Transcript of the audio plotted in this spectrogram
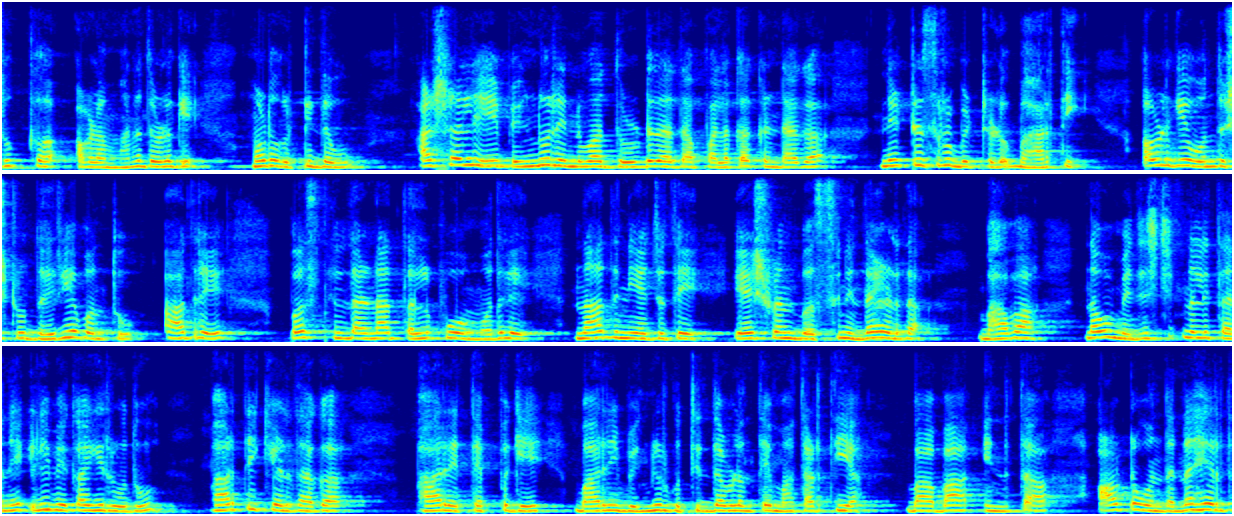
ದುಃಖ ಅವಳ ಮನದೊಳಗೆ ಮಡುಗಟ್ಟಿದ್ದವು. ಅಷ್ಟರಲ್ಲಿ ಬೆಂಗಳೂರೆನ್ನುವ ದೊಡ್ಡದಾದ ಫಲಕ ಕಂಡಾಗ ನಿಟ್ಟುಸಿರು ಬಿಟ್ಟಳು ಭಾರತಿ. ಅವಳಿಗೆ ಒಂದಷ್ಟು ಧೈರ್ಯ ಬಂತು. ಆದರೆ ಬಸ್ ನಿಲ್ದಾಣ ತಲುಪುವ ಮೊದಲೇ ನಾದಿನಿಯ ಜೊತೆ ಯಶ್ವಂತ್ ಬಸ್ಸಿನಿಂದ ಹೇಳ್ದ ಭಾವ, ನಾವು ಮೆಜೆಸ್ಟಿಕ್ನಲ್ಲಿ ತಾನೇ ಇಳಿಬೇಕಾಗಿರುವುದು? ಭಾರತಿ ಕೇಳಿದಾಗ ಬಾರೆ ತೆಪ್ಪಗೆ ಭಾರಿ ಬೆಂಗಳೂರು ಗೊತ್ತಿದ್ದವಳಂತೆ ಮಾತಾಡ್ತೀಯ? ಬಾ ಬಾ ಎನ್ನುತ್ತಾ ಆಟೋವೊಂದನ್ನು ಹೇರ್ದ.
